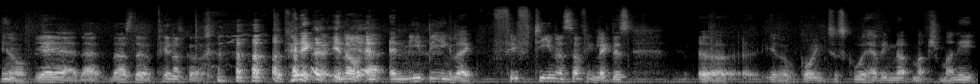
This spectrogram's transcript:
you know, Yeah, yeah. That that's the pinnacle. the pinnacle, you know, Yeah. and, and me being like 15 or something like this, uh, you know, going to school, having not much money,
